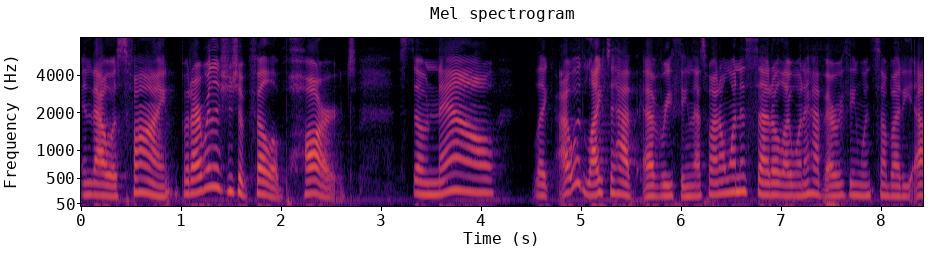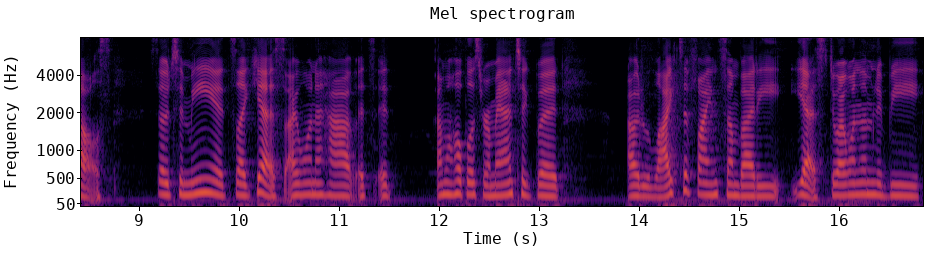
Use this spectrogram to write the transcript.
and that was fine but our relationship fell apart so now like i would like to have everything that's why i don't want to settle i want to have everything with somebody else so to me it's like yes i want to have it's it I'm a hopeless romantic, but I would like to find somebody. Yes. Do I want them to be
